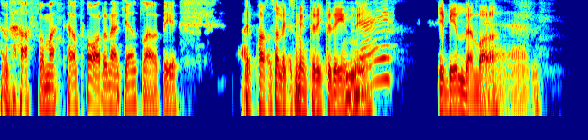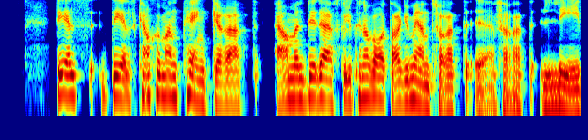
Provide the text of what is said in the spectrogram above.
varför man har den här känslan att det... Det passar liksom inte riktigt in i, i bilden bara. Eh, dels, dels kanske man tänker att ja, men det där skulle kunna vara ett argument för att, eh, för att liv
